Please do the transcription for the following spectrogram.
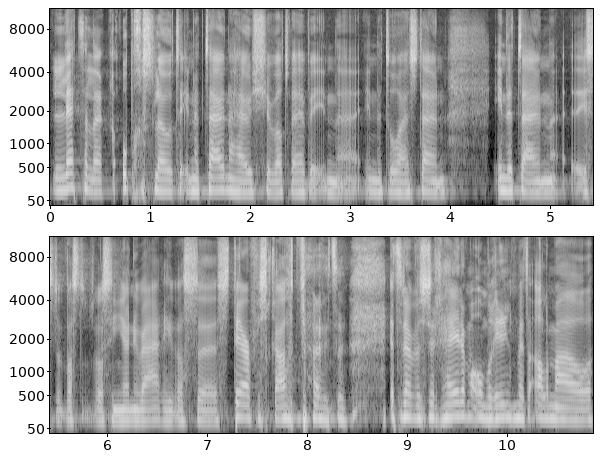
letterlijk opgesloten in het tuinenhuisje wat we hebben in, eh, in de Tolhuistuin. In de tuin is, was, was in januari, was uh, stervenskoud buiten. En toen hebben ze zich helemaal omringd met allemaal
